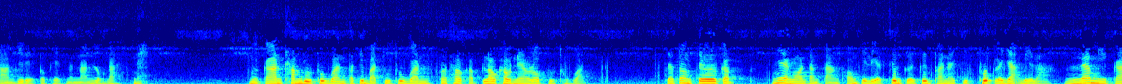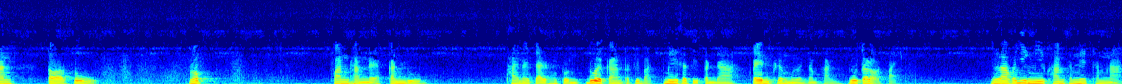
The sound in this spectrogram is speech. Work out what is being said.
ตามกิเลสประเภทนั้นๆลงได้เนี่ยเมื่อการทำอยู่ทุกวันปฏิบัติอยู่ทุกวันก็เท่ากับเราเข้าแนวรบอยู่ทุกวัน จะต้องเจอกับแง่งอนต่างๆ ของกิเลสซึ่งเกิดขึ้นภายในจิตทุกระยะเวลา และมีการต่อสู้ รบ ฟันหันแหลกกันอยู่ ภายในใจของตนด้วยการปฏิบัติมีสติปัญญาเป็นเครื่องมือสำคัญอยู่ตลอดไปเราก็ยิ่งมีความชำนิชำนาญ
